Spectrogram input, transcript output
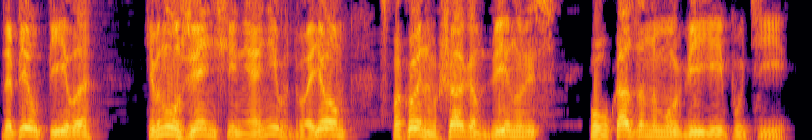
допил пиво, кивнул женщине, они вдвоем спокойным шагом двинулись по указанному Вией пути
